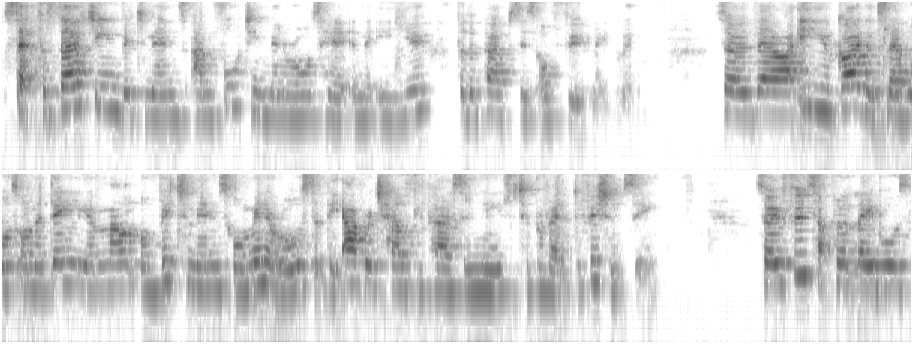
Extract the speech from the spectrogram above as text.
set for 13 vitamins and 14 minerals here in the EU for the purposes of food labelling. So there are EU guidance levels on the daily amount of vitamins or minerals that the average healthy person needs to prevent deficiency. So food supplement labels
